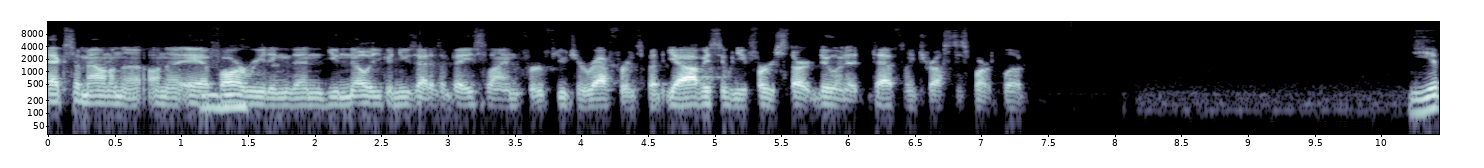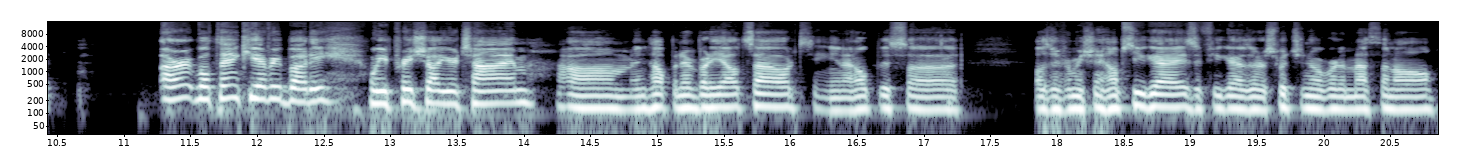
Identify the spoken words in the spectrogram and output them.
X amount on the on the AFR reading, then you know you can use that as a baseline for future reference. But yeah, obviously when you first start doing it, definitely trust the spark plug. Yep. All right. Well, thank you, everybody. We appreciate all your time um, and helping everybody else out. And I hope this uh, all this information helps you guys if you guys are switching over to methanol.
